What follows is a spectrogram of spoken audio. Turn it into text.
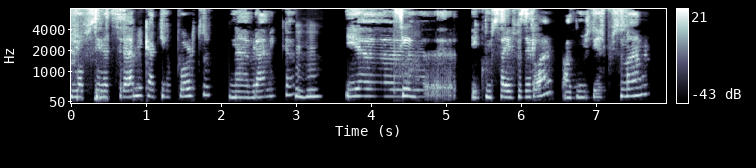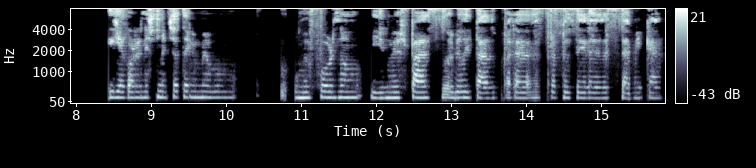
numa oficina de cerâmica aqui no Porto, na Brâmica, uhum. e, uh, e comecei a fazer lá, alguns dias por semana. E agora, neste momento, já tenho o meu, o meu forno e o meu espaço habilitado para, para fazer a cerâmica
